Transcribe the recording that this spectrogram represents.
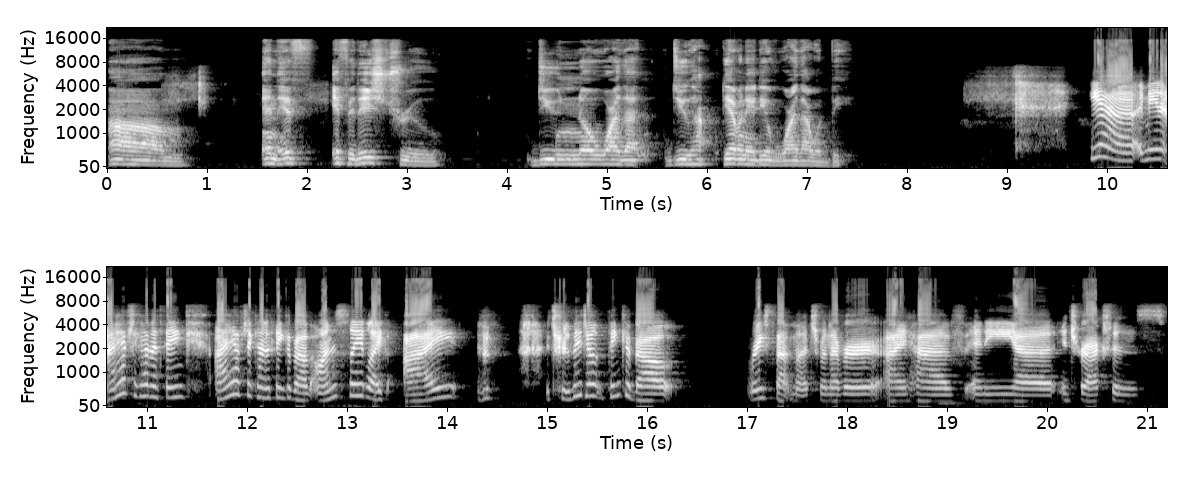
Um, and if, if it is true, do you know why that, do you have, do you have an idea of why that would be? yeah, I mean, I have to kind of think. I have to kind of think about honestly. Like I, I truly don't think about race that much whenever I have any uh, interactions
